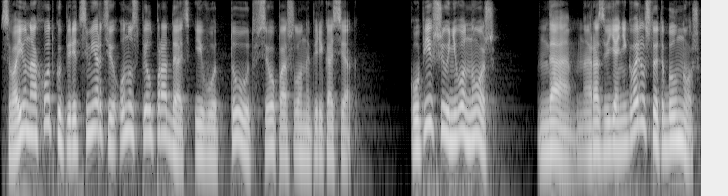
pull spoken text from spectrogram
Свою находку перед смертью он успел продать, и вот тут все пошло наперекосяк. Купивший у него нож. Да, разве я не говорил, что это был нож?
